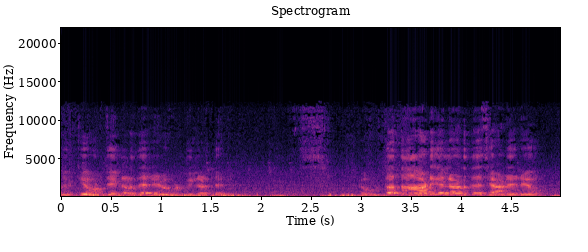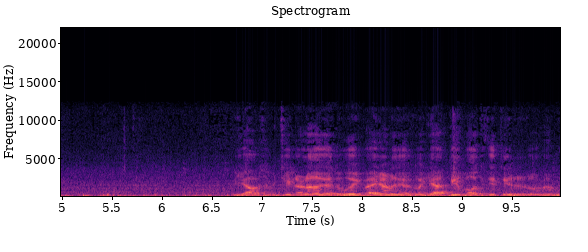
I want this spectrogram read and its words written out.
ਵਿੱਚ ਹੁਣ ਤੇ ਕਰਦੇ ਨੇ ਹੁਣ ਵੀ ਲੜਦੇ ਨੇ। ਹੁਣ ਤਾਂ ਤਾਂ ਹਟ ਕੇ ਲੜਦੇ, ਸਿਆਣੇ ਨੇ ਉਹ। ਵੀ ਆਪਸ ਵਿੱਚ ਹੀ ਲੜਾਂਗੇ, ਦੂਏ ਹੀ ਪੈ ਜਾਣਗੇ। ਕੋਈ ਜਾਤੀ ਬਹੁਤ ਕੀਤੀ ਨੇ ਉਹਨਾਂ ਨੇ।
